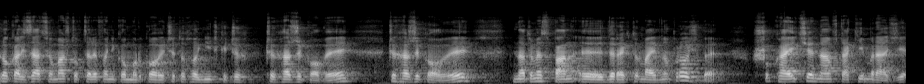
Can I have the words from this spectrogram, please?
lokalizacją masztów telefonii komórkowej, czy to Chojniczki, czy, czy Harzykowy, czy Harzykowy. Natomiast pan y, dyrektor ma jedną prośbę. Szukajcie nam w takim razie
